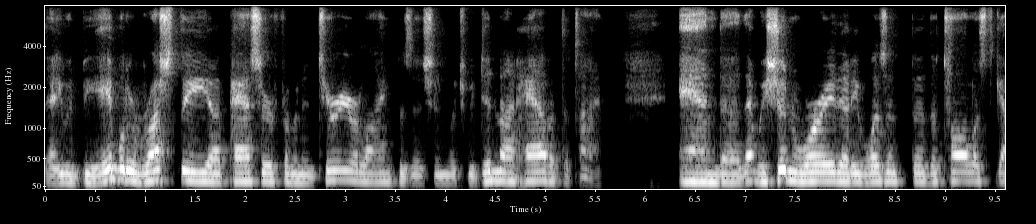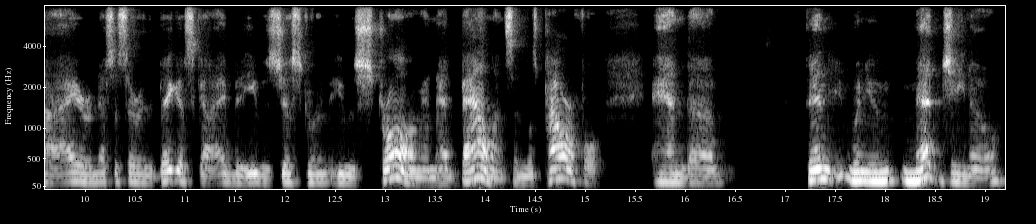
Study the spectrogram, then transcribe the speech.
that he would be able to rush the uh, passer from an interior line position, which we did not have at the time and uh, that we shouldn't worry that he wasn't the, the, tallest guy or necessarily the biggest guy, but he was just going, he was strong and had balance and was powerful. And uh, then when you met Geno,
